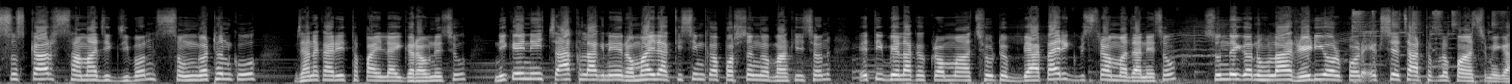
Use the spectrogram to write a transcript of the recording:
संस्कार सामाजिक जीवन सङ्गठनको जानकारी तपाईँलाई गराउनेछु। निकै नै चाख लाग्ने रमाइला किसिमका प्रसङ्ग बाँकी छन्। यति बेलाको क्रममा छोटो व्यापारिक विश्राममा जानेछौँ। सुन्दै गर्नुहोला रेडियो अर्पण एक सय चार थप्लो पाँच मेगा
